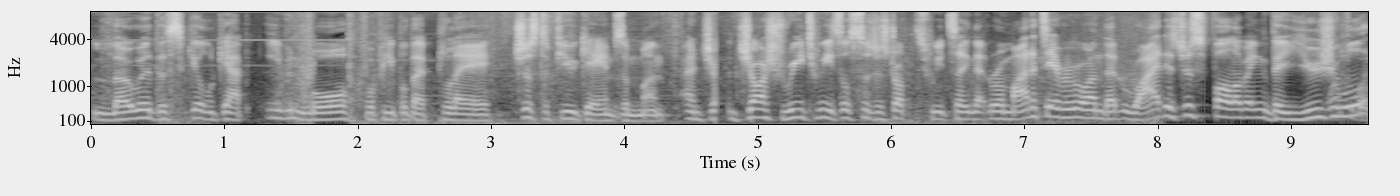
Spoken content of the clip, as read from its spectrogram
lower the skill gap even more for people that play just a few games a month. And jo Josh Retweets also just dropped a tweet saying that reminder to everyone that Riot is just following the usual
